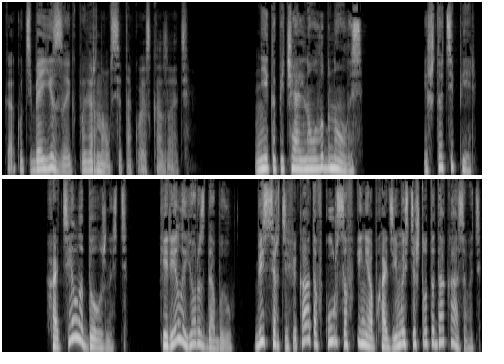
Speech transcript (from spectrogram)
«Как у тебя язык повернулся такое сказать». Ника печально улыбнулась. И что теперь? Хотела должность? Кирилл ее раздобыл. Без сертификатов, курсов и необходимости что-то доказывать.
